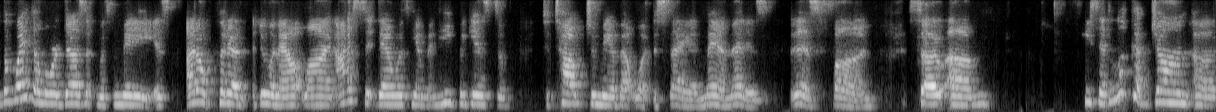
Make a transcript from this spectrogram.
The way the Lord does it with me is I don't put a, do an outline. I sit down with him and he begins to to talk to me about what to say. And man, that is that is fun. So um, he said, look up John uh,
